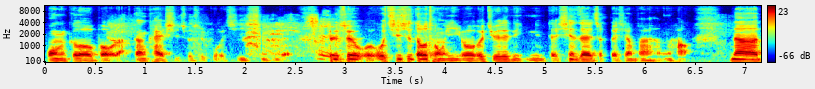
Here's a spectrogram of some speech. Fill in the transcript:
born global 了，刚开始就是国际性的，所以所以我我其实都同意，我我觉得你你的现在这个想法很好。那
